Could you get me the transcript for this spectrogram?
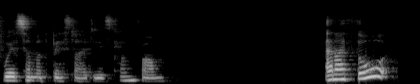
It's where some of the best ideas come from. And I thought,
